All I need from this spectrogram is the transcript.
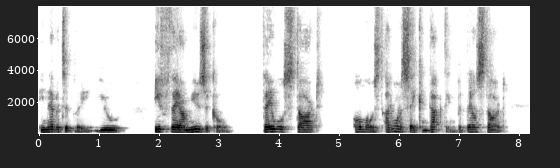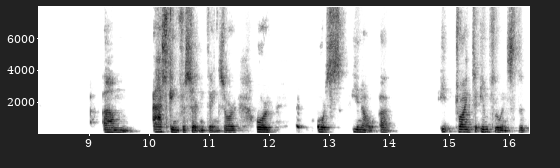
inevitably, you if they are musical, they will start almost, I don't want to say conducting, but they'll start um, asking for certain things or, or, or you know, uh, trying to influence the,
